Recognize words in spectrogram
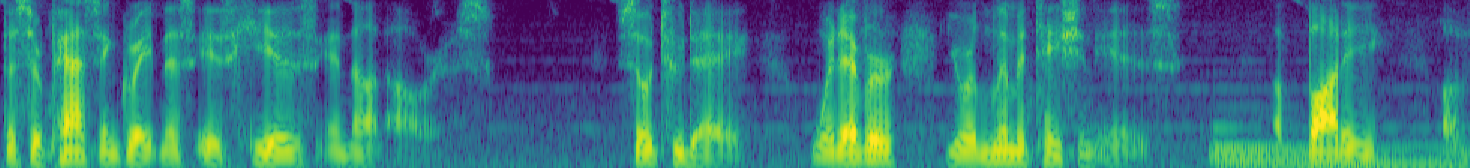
the surpassing greatness is His and not ours. So today, whatever your limitation is of body, of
